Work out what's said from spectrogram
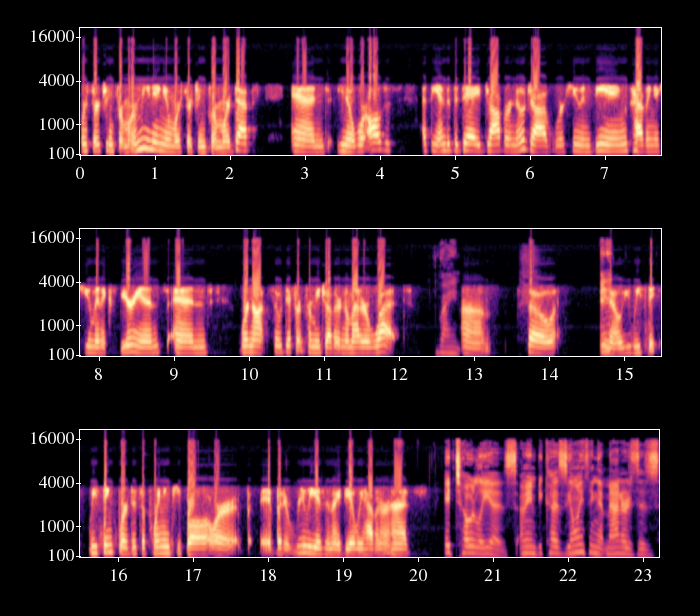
we're searching for more meaning, and we're searching for more depth. And you know, we're all just at the end of the day, job or no job, we're human beings having a human experience, and we're not so different from each other, no matter what. Right. Um, so, you And- know, we think we think we're disappointing people, or but it really is an idea we have in our heads. It totally is. I mean, because the only thing that matters is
